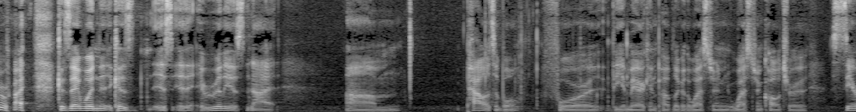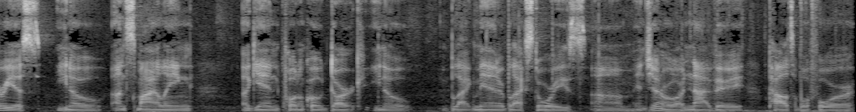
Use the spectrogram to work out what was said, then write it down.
right? Because they wouldn't. Because it, it really is not um, palatable for the American public or the Western Western culture. Serious, you know, unsmiling, again, quote unquote, dark, you know, black men or black stories um, in general are not very palatable for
